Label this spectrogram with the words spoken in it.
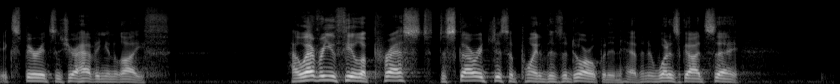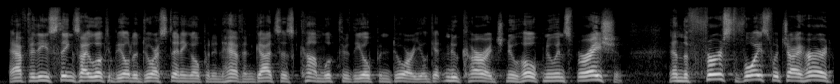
experiences you're having in life, However, you feel oppressed, discouraged, disappointed, there's a door open in heaven. And what does God say? After these things I looked, and behold, a door standing open in heaven. God says, Come, look through the open door. You'll get new courage, new hope, new inspiration. And the first voice which I heard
